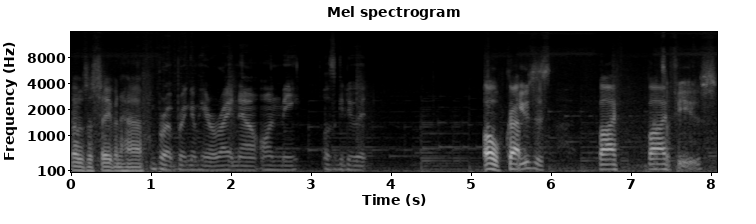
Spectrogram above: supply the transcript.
that was a save and a half. Bro, bring him here right now on me. Let's do it. Oh crap! Fuse is Bye, that's a fuse.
